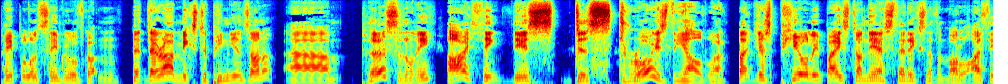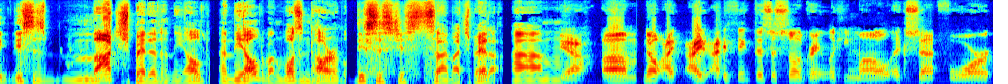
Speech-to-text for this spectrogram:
people seem to have gotten. That there are mixed opinions on it. Um, personally, I think this destroys the old one. Like just purely based on the aesthetics of the model, I think this is much better than the old, and the old one wasn't horrible. This is just so much better. Um, Yeah. Um. No, I, I I think this is still a great looking model, except for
